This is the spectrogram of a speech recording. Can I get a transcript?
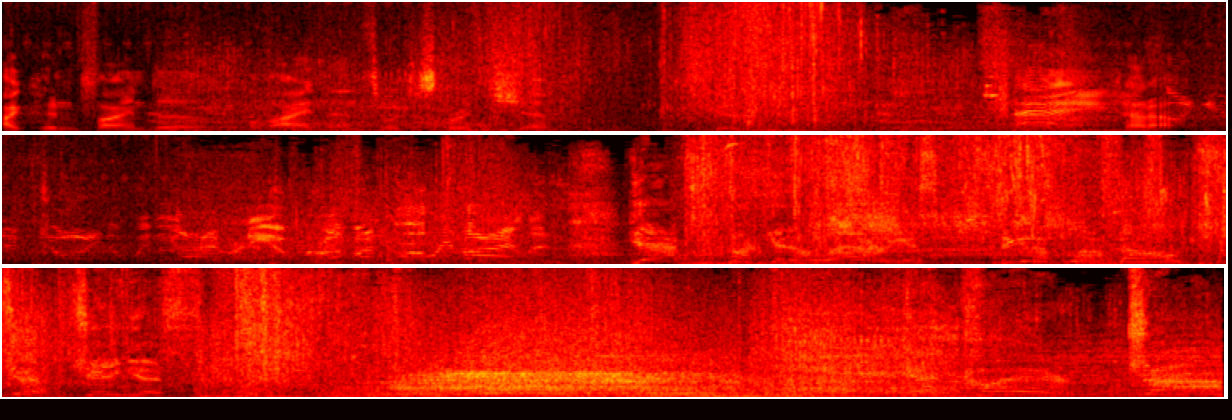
I couldn't find the Leviathan, so it destroyed the ship. Hey! Shut up. Yeah, fucking hilarious! You're gonna blow up the whole ship, genius! Get clear! Charge!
